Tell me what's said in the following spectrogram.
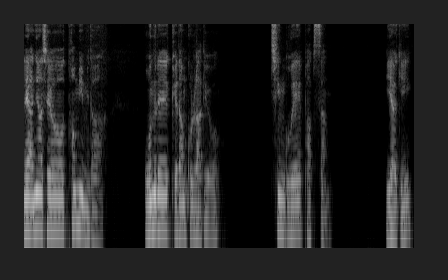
네, 안녕하세요. 터미입니다. 오늘의 괴담콜 라디오 친구의 밥상 이야기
